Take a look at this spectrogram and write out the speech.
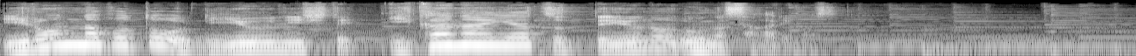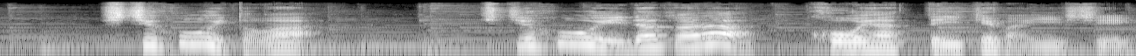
いろんなことを理由にして行かないやつっていうの運が下がります。七方位とは七方位だからこうやっていけばいいし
